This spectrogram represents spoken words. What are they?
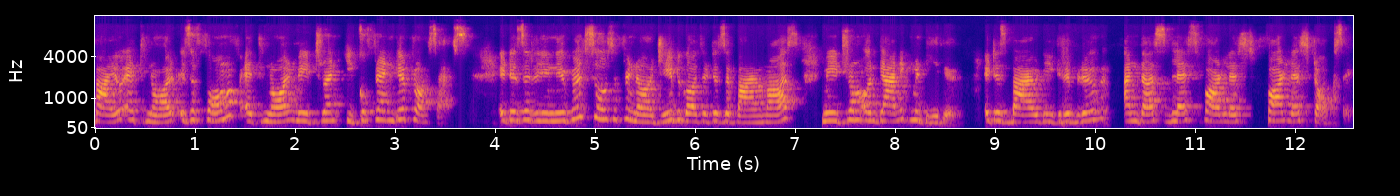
bioethanol is a form of ethanol made through an eco-friendlier process. It is a renewable source of energy because it is a biomass made from organic material. It is biodegradable and thus less, far less, far less toxic.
